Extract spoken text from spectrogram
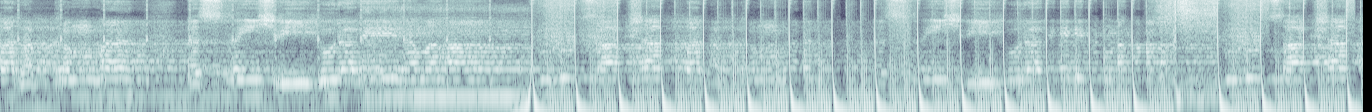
Parabrahma Tasmai Shri Gurave Namaha. Guru Sakshat Parabrahma Tasmai Shri Gurave Namaha. Guru Sakshat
